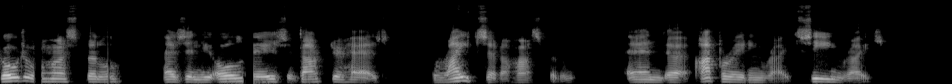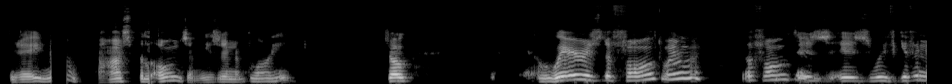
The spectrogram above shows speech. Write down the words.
go to a hospital as in the old days. A doctor has rights at a hospital and uh, operating rights, seeing rights. Today, no. The hospital owns him. He's an employee. So where is the fault? Well, the fault is is we've given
